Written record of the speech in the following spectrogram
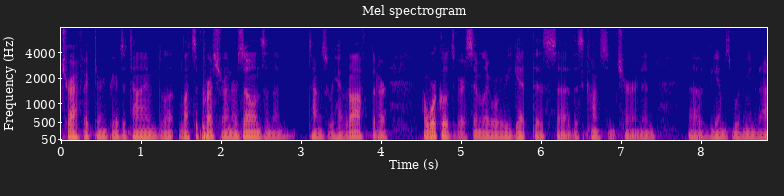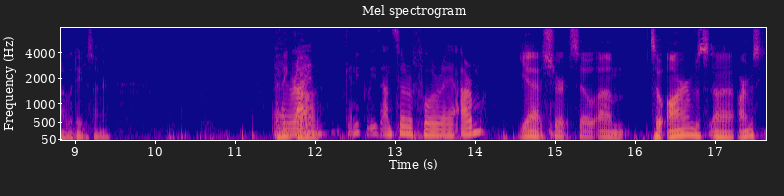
traffic during periods of time, lots of pressure on our zones, and then times we have it off. But our our workload's very similar, where we get this uh, this constant churn and uh, VMs moving in and out of the data center. I think, uh, Ryan, can you please answer for uh, ARM? Yeah, sure. So um, so ARMS uh, ARMS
